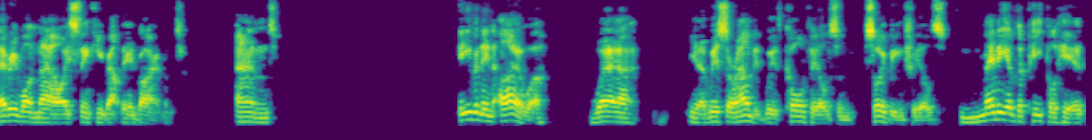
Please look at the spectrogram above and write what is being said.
everyone now is thinking about the environment. And even in Iowa, where you know we're surrounded with cornfields and soybean fields, many of the people here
